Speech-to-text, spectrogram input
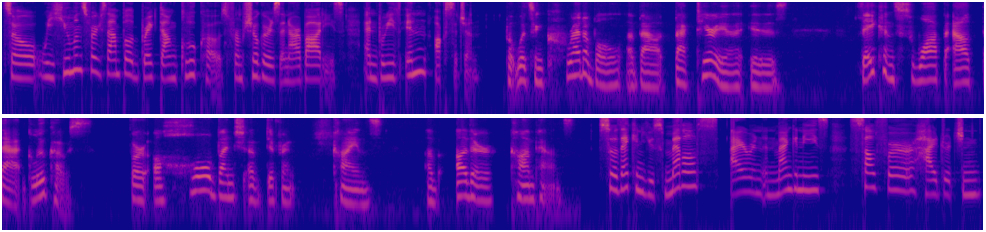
So, we humans, for example, break down glucose from sugars in our bodies and breathe in oxygen. But what's incredible about bacteria is they can swap out that glucose for a whole bunch of different kinds of other compounds. So they can use metals, iron and manganese, sulfur, hydrogen,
